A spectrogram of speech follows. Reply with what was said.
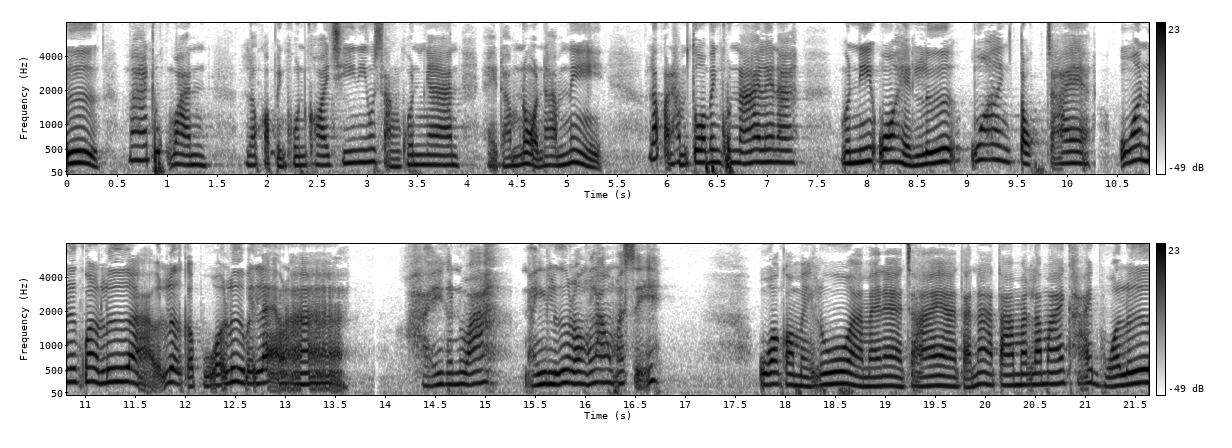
ลือ มาทุกวัน แล้วก็เป็นคนคอยชี้นิ้วสั่งคนงาน ให้ทำโน่นทำนี่ แล้วก็ทำตัวเป็นคุณนายเลยนะ วันนี้อ้วเห็นลืออ้วตกใจอ้วนึกว่าลืออะเลิกกับผัวลือไปแล้วนะใครกันวะ ไหนลือลองเล่ามาสิอ้วก็ไม่รู้อะไม่แน่ใจอะแต่หน้าตามันละไม้คล้ายผัวลือ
